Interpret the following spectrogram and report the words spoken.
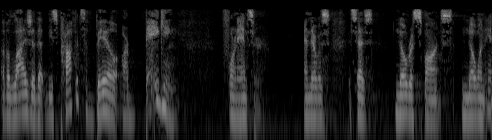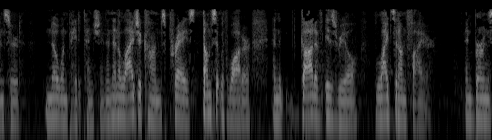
of Elijah that these prophets of Baal are begging for an answer. And there was, it says, no response. No one answered. No one paid attention. And then Elijah comes, prays, dumps it with water, and the God of Israel lights it on fire and burns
